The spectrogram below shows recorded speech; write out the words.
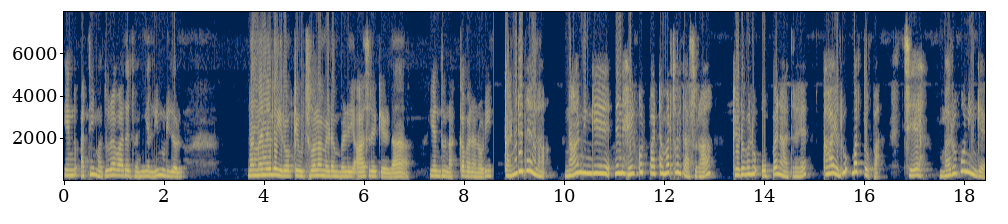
ಎಂದು ಅತಿ ಮಧುರವಾದ ಧ್ವನಿಯಲ್ಲಿ ನುಡಿದಳು. ನಮ್ಮನೇಲೆ ಇರೋಕೆ ಉಜ್ವಲ ಮೇಡಮ್ ಬಳಿ ಆಸರೆ ಕೇಳ್ದ? ಎಂದು ನಕ್ಕವನ ನೋಡಿ. ಖಂಡಿತ ಇಲ್ಲ. ನಾನು ನಿಂಗೆ ನಿನ್ನೆ ಹೇಳ್ಕೊಟ್ ಪಾಠ ಮರ್ತೋಯ್ತಾ ಸುರ? ಕೆಡವಲು ಒಬ್ಬನಾದ್ರೆ ಕಾಯಲು ಮತ್ತೊಬ್ಬ. ಛೇ ಮರುಬು ನಿಂಗೆ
